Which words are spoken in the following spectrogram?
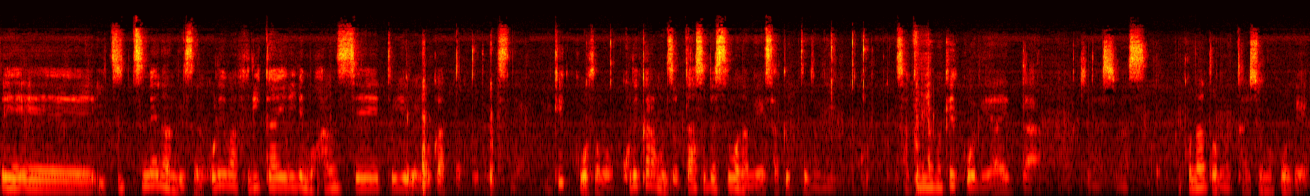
で、5つ目なんですが、これは振り返りでも反省というよりは良かったことでですね、結構その、これからもずっと遊べそうな名作っていうのに、昨年は結構出会えた気がします。この後の対象の方で、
